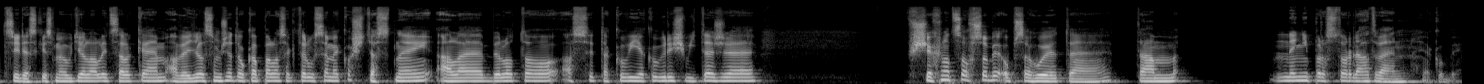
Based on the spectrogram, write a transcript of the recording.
tři desky jsme udělali celkem a věděl jsem, že to kapela, se kterou jsem jako šťastný, ale bylo to asi takový, jako když víte, že všechno, co v sobě obsahujete, tam není prostor dát ven, jakoby.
